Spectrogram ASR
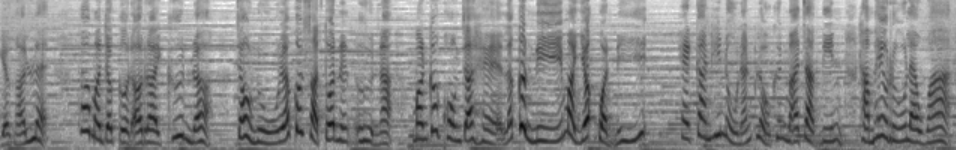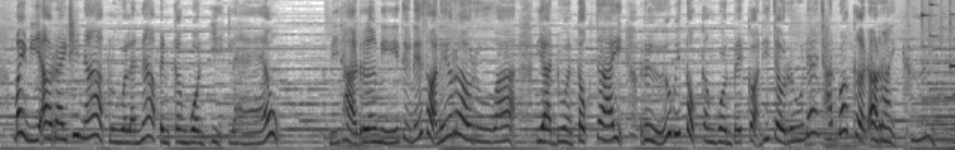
อย่างนั้นแหละ ถ้ามันจะเกิดอะไรขึ้นนะเจ้าหนูแล้วก็สัตว์ตัวอื่นๆน่ะ มันก็คงจะแห่แล้วก็หนีมาเยอะกว่านี้ เหตุการณ์ที่หนูนั้นโผล่ขึ้นมาจากดินทำให้รู้แล้วว่า ไม่มีอะไรที่น่ากลัวและน่าเป็นกังวลอีกแล้วนิทานเรื่องนี้จึงได้สอนให้เรารู้ว่า อย่าด่วนตกใจ หรือวิตกกังวลไปก่อนที่จะรู้แน่ชัดว่าเกิดอะไรขึ้น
